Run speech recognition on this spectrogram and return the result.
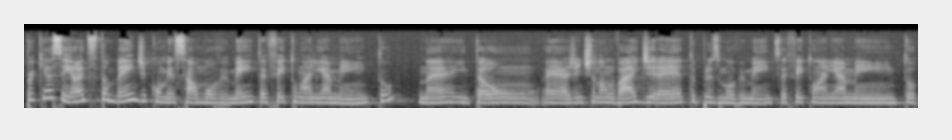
Porque, assim, antes também de começar o movimento, é feito um alinhamento, né? Então, é, a gente não vai direto para os movimentos, é feito um alinhamento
